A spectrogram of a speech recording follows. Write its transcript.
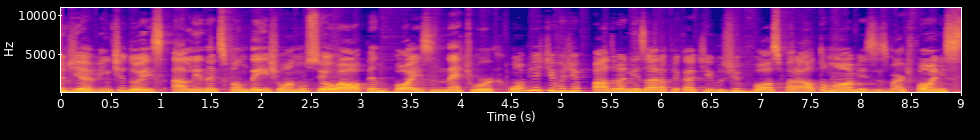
No dia 22, a Linux Foundation anunciou a Open Voice Network com o objetivo de padronizar aplicativos de voz para automóveis, smartphones,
